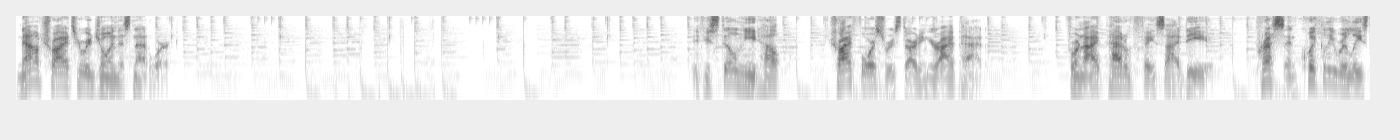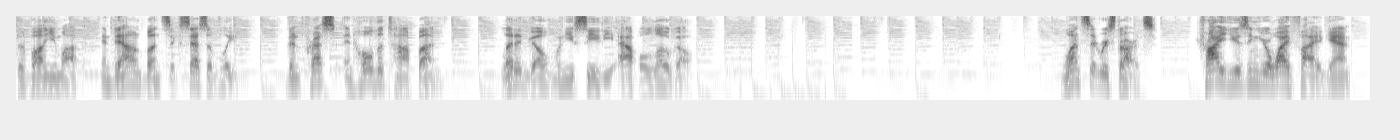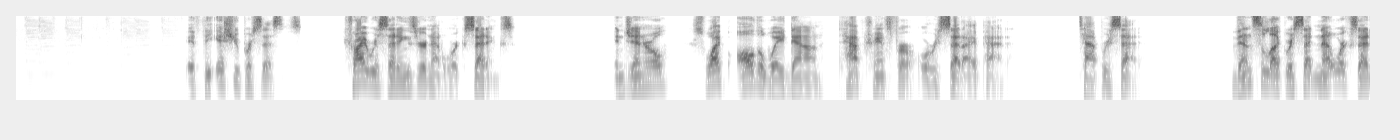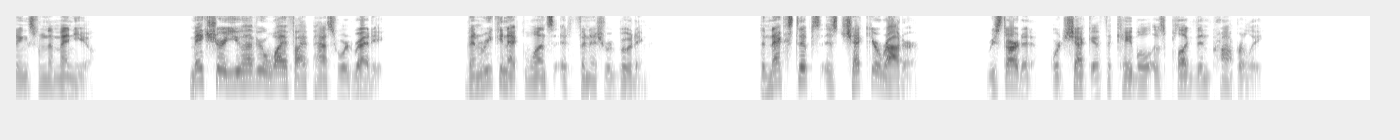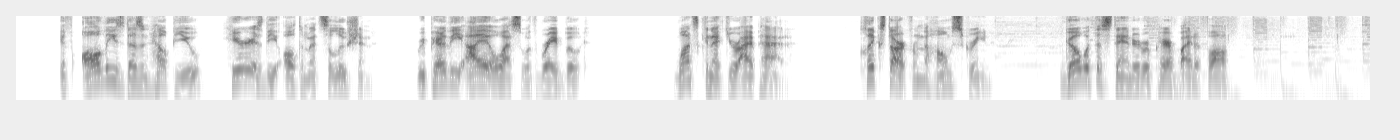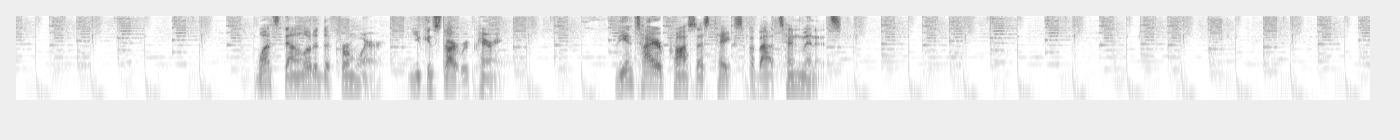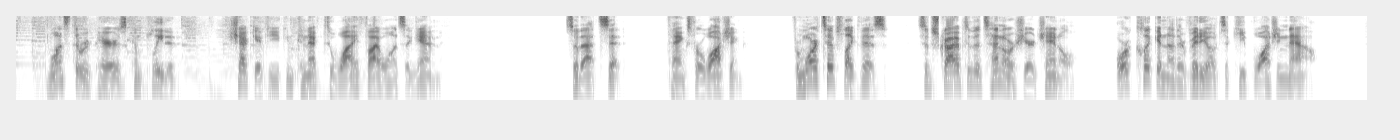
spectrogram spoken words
Now try to rejoin this network. If you still need help, try force restarting your iPad. For an iPad with Face ID, press and quickly release the volume up and down button successively, then press and hold the top button. Let it go when you see the Apple logo. Once it restarts, try using your Wi-Fi again. If the issue persists, try resetting your network settings. In general, Swipe all the way down, tap Transfer or Reset iPad. Tap Reset. Then select Reset Network Settings from the menu. Make sure you have your Wi-Fi password ready. Then reconnect once it finished rebooting. The next tips is check your router. Restart it or check if the cable is plugged in properly. If all these doesn't help you, here is the ultimate solution. Repair the iOS with ReiBoot. Once connect your iPad, Click Start from the home screen. Go with the standard repair by default. Once downloaded the firmware, you can start repairing. The entire process takes about 10 minutes. Once the repair is completed, check if you can connect to Wi-Fi once again. So that's it. Thanks for watching. For more tips like this, subscribe to the TenorShare channel or click another video to keep watching now.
